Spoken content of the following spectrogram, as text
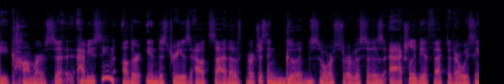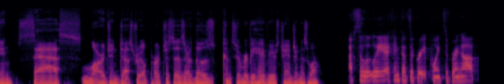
e-commerce. Uh, have you seen other industries outside of purchasing goods or services actually be affected? Are we seeing SaaS, large industrial purchases? Are those consumer behaviors changing as well? Absolutely. I think that's a great point to bring up.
